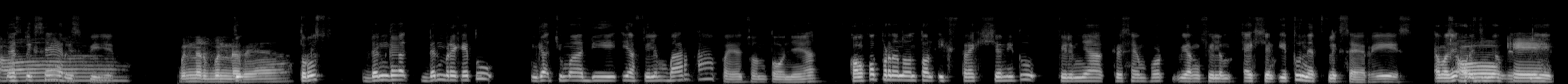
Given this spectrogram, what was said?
Netflix series, Pit. Oh. Bener-bener ya. Terus dan nggak dan mereka itu nggak cuma di ya film barat apa ya contohnya ya. Kalau kau pernah nonton Extraction itu filmnya Chris Hemsworth yang film action itu Netflix series. Eh maksudnya original Oke. Netflix.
